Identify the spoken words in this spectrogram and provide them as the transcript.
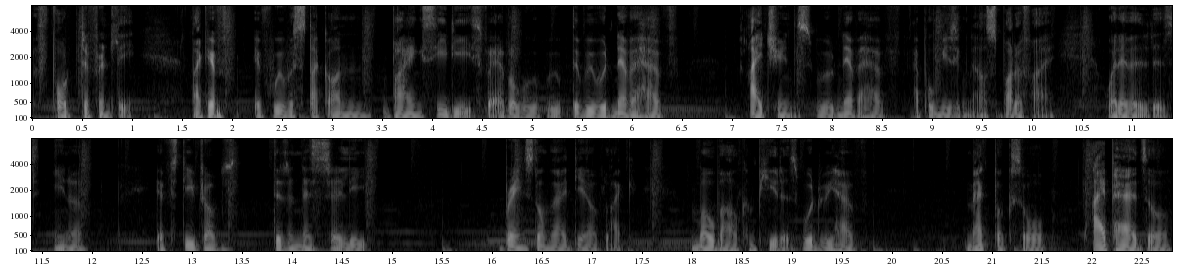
thought differently. Like if if we were stuck on buying CDs forever we, we, we would never have iTunes. We would never have Apple Music now Spotify whatever it is you know. If Steve Jobs didn't necessarily brainstorm the idea of like mobile computers. Would we have MacBooks or iPads or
